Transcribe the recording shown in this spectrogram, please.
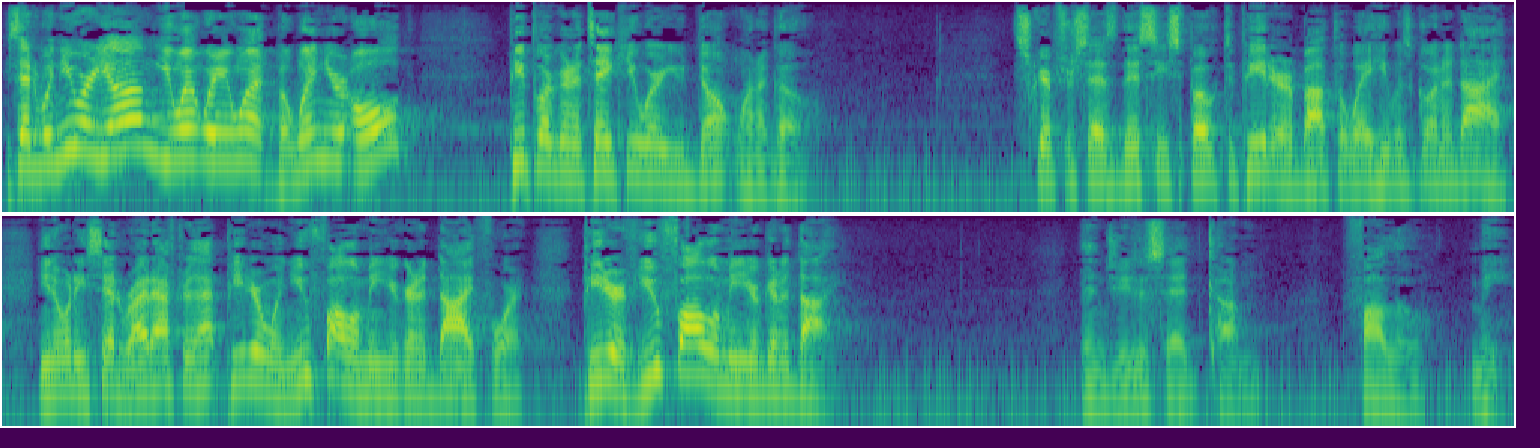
He said, when you were young, you went where you went. But when you're old, people are going to take you where you don't want to go. Scripture says this he spoke to Peter about the way he was going to die. You know what he said right after that? Peter, when you follow me, you're going to die for it. Peter, if you follow me, you're going to die. Then Jesus said, Come, follow me.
